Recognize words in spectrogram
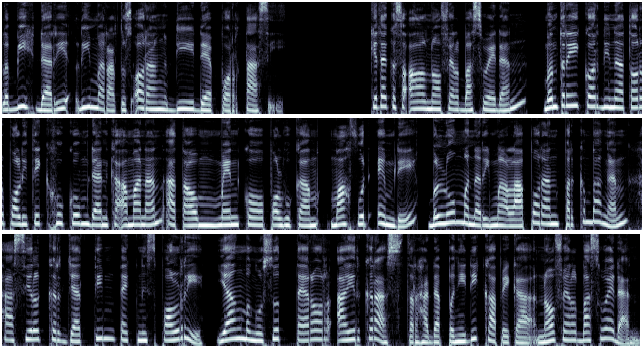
lebih dari 500 orang dideportasi. Kita ke soal novel Baswedan. Menteri Koordinator Politik Hukum dan Keamanan atau Menko Polhukam Mahfud MD belum menerima laporan perkembangan hasil kerja tim teknis Polri yang mengusut teror air keras terhadap penyidik KPK Novel Baswedan.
